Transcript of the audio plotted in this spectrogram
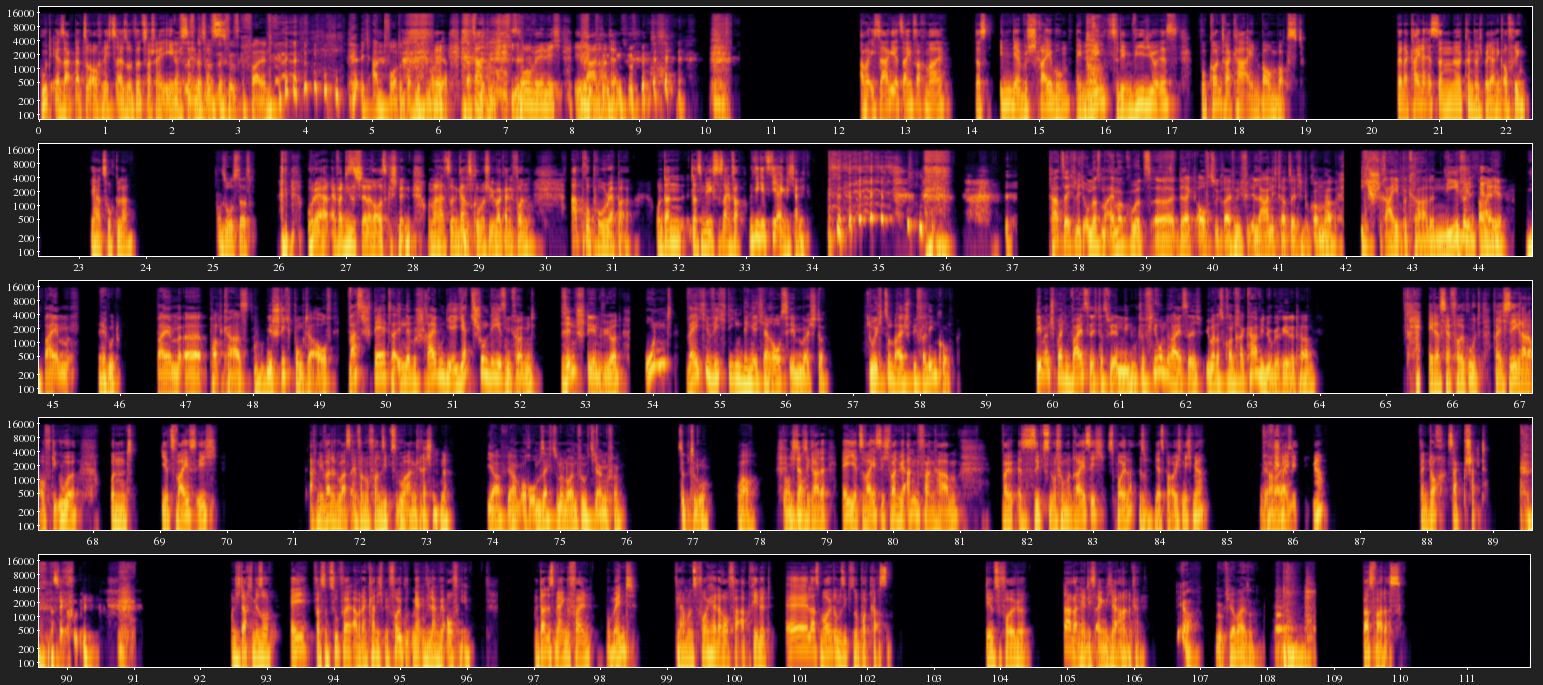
Gut, er sagt dazu auch nichts, also wird es wahrscheinlich eh das nicht sein. das, ist, das ist gefallen. ich antworte noch nicht mal mehr. So wenig Elan hat er. Aber ich sage jetzt einfach mal, dass in der Beschreibung ein Link zu dem Video ist, wo Contra K einen Baum boxt. Wenn da keiner ist, dann äh, könnt ihr euch bei Yannick aufregen. Er hat's hochgeladen. So ist das. Oder er hat einfach diese Stelle rausgeschnitten. Und man hat so einen ganz komischen Übergang von apropos Rapper. Und dann das nächste ist einfach, und wie geht's dir eigentlich, Yannick? Tatsächlich, um das mal einmal kurz äh, direkt aufzugreifen, wie viel Elan ich tatsächlich bekommen habe. Ich schreibe gerade nebenbei beim, ja gut, beim äh, Podcast mir Stichpunkte auf, was später in der Beschreibung, die ihr jetzt schon lesen könnt, drinstehen wird und welche wichtigen Dinge ich herausheben möchte. Durch zum Beispiel Verlinkung. Dementsprechend weiß ich, dass wir in Minute 34 über das Contra K-Video geredet haben. Ey, das ist ja voll gut, weil ich sehe gerade auf die Uhr und jetzt weiß ich, ach nee, warte, du hast einfach nur von 17 Uhr angerechnet, ne? Ja, wir haben auch um 16.59 Uhr angefangen. 17 Uhr. Wow. Ja, Ich dachte gerade, ey, jetzt weiß ich, wann wir angefangen haben, weil es ist 17.35 Uhr, Spoiler, also jetzt bei euch nicht mehr. Wer Wahrscheinlich nicht mehr. Wenn doch, sagt Bescheid. Das wäre cool. Und ich dachte mir so, ey, was ein Zufall, aber dann kann ich mir voll gut merken, wie lange wir aufnehmen. Und dann ist mir eingefallen, Moment, wir haben uns vorher darauf verabredet, äh, lass mal heute um 17 Uhr podcasten. Demzufolge, daran hätte ich es eigentlich erahnen können. Ja, möglicherweise. Was war das?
